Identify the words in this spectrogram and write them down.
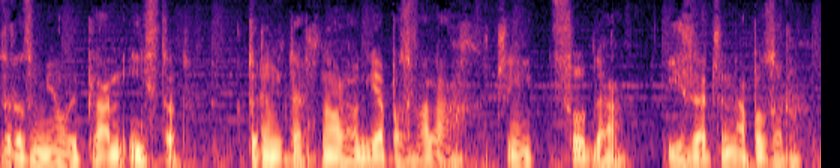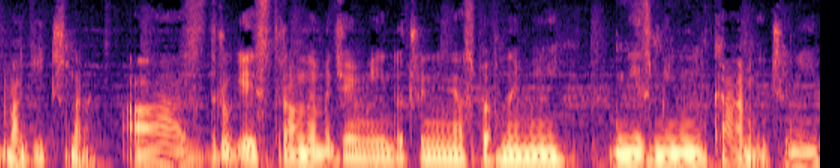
zrozumiały plan istot, którym technologia pozwala czynić cuda i rzeczy na pozór magiczne, a z drugiej strony będziemy mieli do czynienia z pewnymi niezmiennikami, czyli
